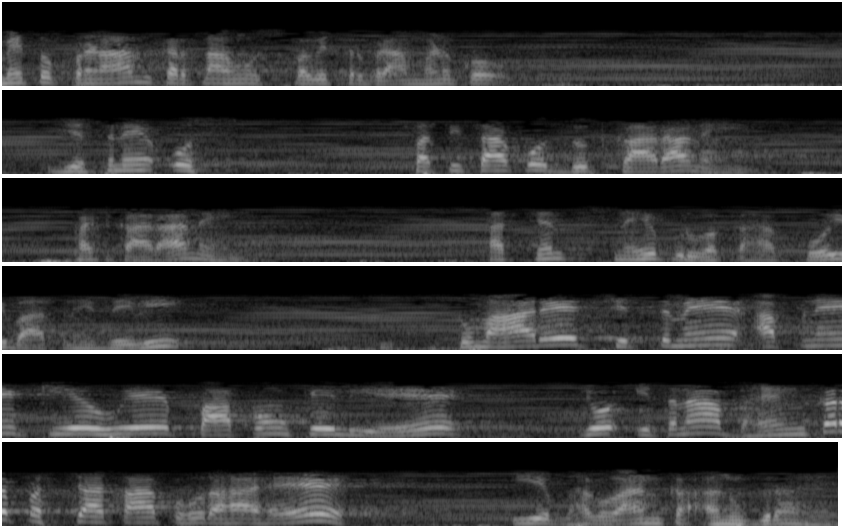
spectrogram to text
मैं तो प्रणाम करता हूँ उस पवित्र ब्राह्मण को। जिसने उस पतिता को दुत्कारा नहीं, फटकारा नहीं, अत्यंत स्नेहपूर्वक कहा, कोई बात नहीं देवी, तुम्हारे चित्त में अपने किए हुए पापों के लिए जो इतना भयंकर पश्चाताप हो रहा है, ये भगवान का अनुग्रह है।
